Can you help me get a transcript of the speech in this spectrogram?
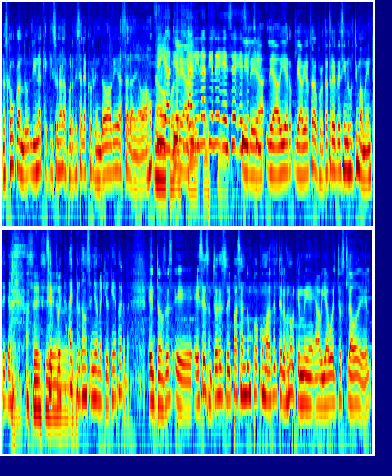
No es como cuando Lina que aquí suena la puerta y sale corriendo a abrir hasta la de abajo. No, sí, ya, por tiene- ya Lina tiene sí. ese, ese y le ha, le, ha abier- le ha abierto la puerta a tres vecinos últimamente ya. Sí, sí, se es fue. Ay, perdón, señor, me equivoqué de puerta. Entonces, eh, es eso. Entonces, estoy pasando un poco más del teléfono porque me había vuelto esclavo de él.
